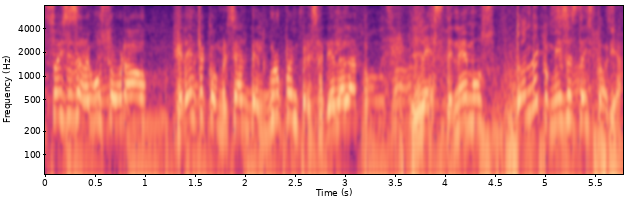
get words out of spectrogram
soy César Augusto Bravo, gerente comercial del Grupo Empresarial Alato. Les tenemos, ¿dónde comienza esta historia?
